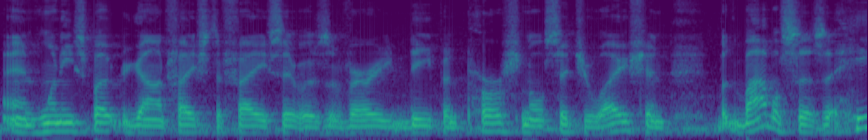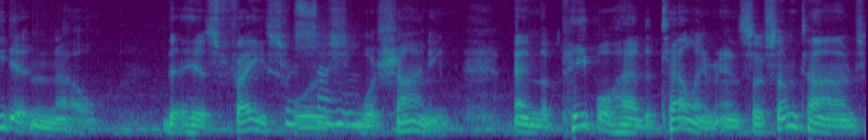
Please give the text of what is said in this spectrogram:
And when he spoke to God face to face, it was a very deep and personal situation. But the Bible says that he didn't know that his face was, was shining. was shining. And the people had to tell him. And so sometimes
